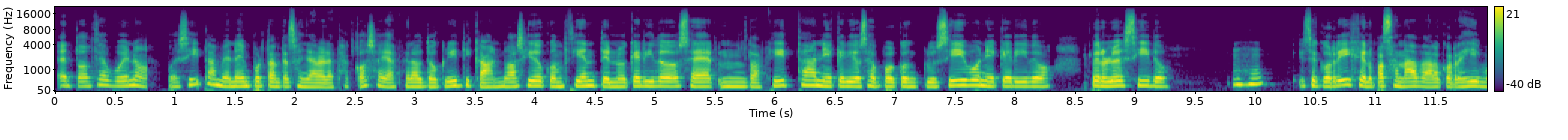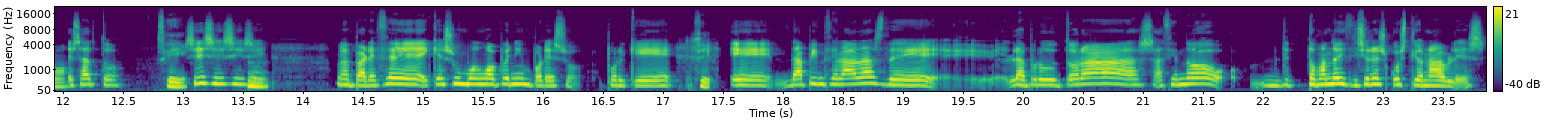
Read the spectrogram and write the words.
Entonces, bueno, pues sí, también es importante señalar estas cosas y hacer autocrítica. No ha sido consciente, no he querido ser racista, ni he querido ser poco inclusivo, ni he querido... Pero lo he sido. Y se corrige, no pasa nada, lo corregimos. Exacto. Sí. Sí, sí, sí, sí. Mm. Me parece que es un buen opening por eso, porque Sí. eh, da pinceladas de eh, la productora haciendo, de- tomando decisiones cuestionables,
